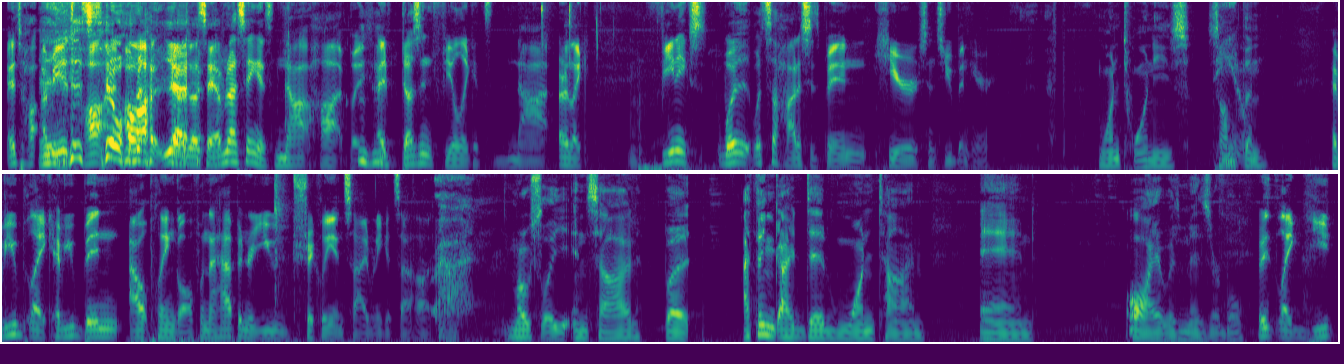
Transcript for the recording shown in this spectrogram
It's hot. I mean, it's, It's hot. still I'm not- hot, I yeah. was gonna say I'm not saying it's not hot, but Mm-hmm. it doesn't feel like it's not or like Phoenix. What what's the hottest it's been here since you've been here? 120s something. Have you like have you been out playing golf when that happened, or are you strictly inside when it gets that hot? Mostly inside, but I think I did one time, and oh, it was miserable. But, like, do you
